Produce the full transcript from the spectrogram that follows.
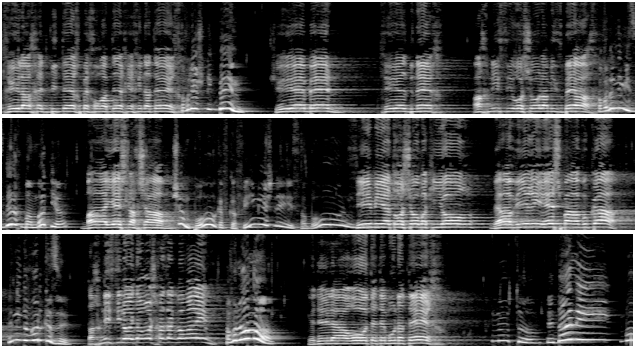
קחי לך את בתך, בכורתך, יחידתך. אבל יש לי בן. שיהיה בן. קחי את בנך, הכניסי ראשו למזבח. אבל אין לי מזבח באמבטיה. מה יש לך שם? שמפו, כפכפים יש לי, סבון. שימי את ראשו בכיור, והעבירי אש באבוקה. אין לי דבר כזה. תכניסי לו את הראש חזק במים! אבל למה? כדי להראות את אמונתך. נו טוב, דני, בוא.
